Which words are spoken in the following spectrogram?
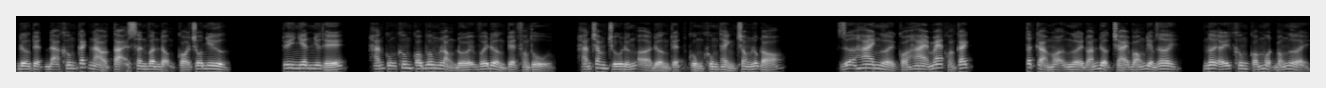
đường tuyệt đã không cách nào tại sân vận động có chỗ như. Tuy nhiên như thế, hắn cũng không có buông lỏng đối với đường tuyệt phòng thủ, hắn chăm chú đứng ở đường tuyệt cùng khung thành trong lúc đó giữa hai người có hai mét khoảng cách. Tất cả mọi người đoán được trái bóng điểm rơi, nơi ấy không có một bóng người.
